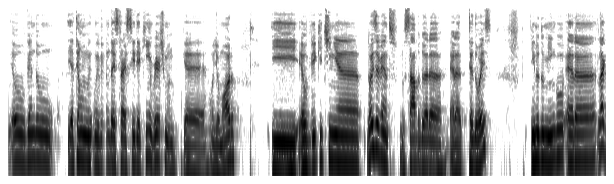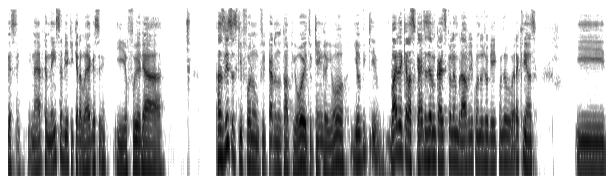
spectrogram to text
eu vendo, ia ter um, um evento da Star City aqui em Richmond, que é onde eu moro. E eu vi que tinha dois eventos. No sábado era, era T2 e no domingo era Legacy. E na época eu nem sabia o que era Legacy. E eu fui olhar as listas que foram, ficaram no top 8, quem ganhou. E eu vi que várias daquelas cartas eram cartas que eu lembrava de quando eu joguei quando eu era criança. E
